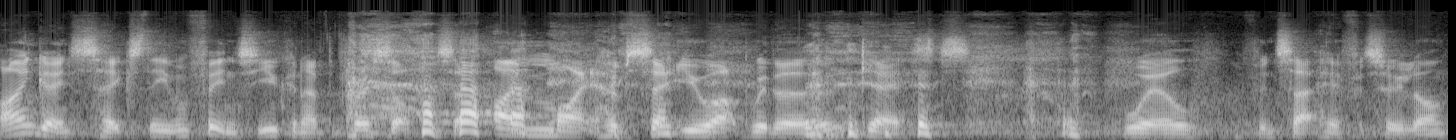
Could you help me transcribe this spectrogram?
I'm going to take Stephen Finn, so you can have the press officer. I might have set you up with a guest. Will, I've been sat here for too long.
